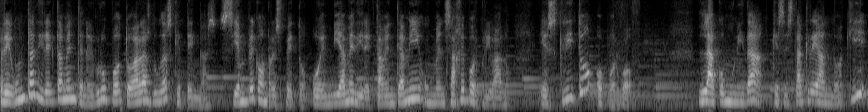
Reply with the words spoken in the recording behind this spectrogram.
Pregunta directamente en el grupo todas las dudas que tengas, siempre con respeto, o envíame directamente a mí un mensaje por privado, escrito o por voz. La comunidad que se está creando aquí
